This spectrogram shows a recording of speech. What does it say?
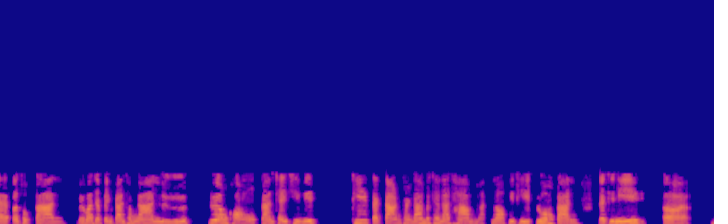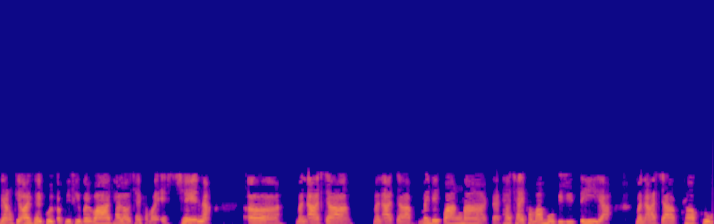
ร์ประสบการณ์ ไม่ว่าจะเป็นการทำงานหรือเรื่องของการใช้ชีวิตที่แตกต่างทางด้านวัฒนธรรมเนาะพิธีร่วมกัน แต่ทีนี้เอ่ออย่างที่อ้อยเคยคุยกับพี่ทิพย์ไปว่า ถ้าเราใช้คำว่า exchange อะ เอ่อมันอาจจะมันอาจจะไม่ได้กว้างมาก แต่ถ้าใช้คำว่า mobility อะ มันอาจจะครอบคลุม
